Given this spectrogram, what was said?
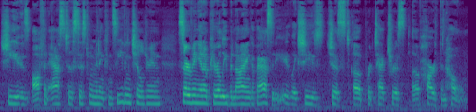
She is often asked to assist women in conceiving children, serving in a purely benign capacity. Like she's just a protectress of hearth and home.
